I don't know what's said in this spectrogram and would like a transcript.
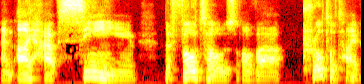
and I have seen the photos of a prototype,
